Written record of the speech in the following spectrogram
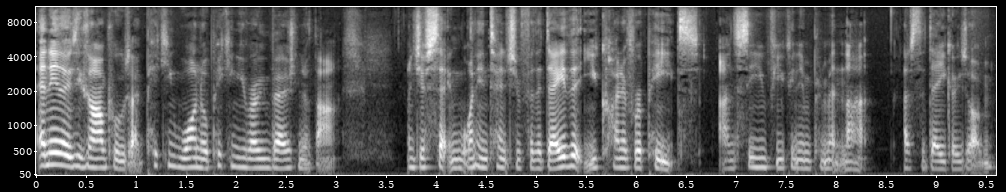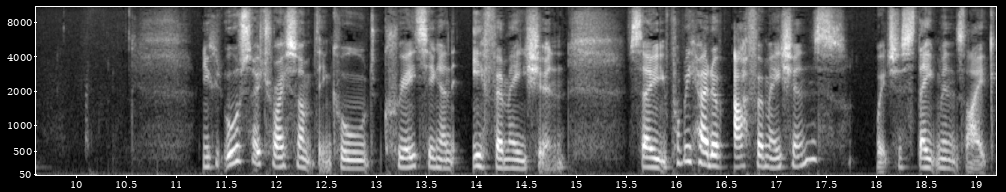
any of those examples, like picking one or picking your own version of that, and just setting one intention for the day that you kind of repeat and see if you can implement that as the day goes on. You could also try something called creating an affirmation. So, you've probably heard of affirmations, which are statements like,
